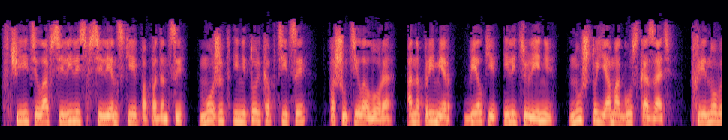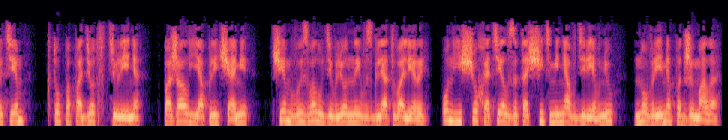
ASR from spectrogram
в чьи тела вселились вселенские попаданцы. Может и не только птицы, пошутила Лора, а например, белки или тюлени. Ну что я могу сказать, хреново тем, кто попадет в тюленя. Пожал я плечами, чем вызвал удивленный взгляд Валеры. Он еще хотел затащить меня в деревню, но время поджимало.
